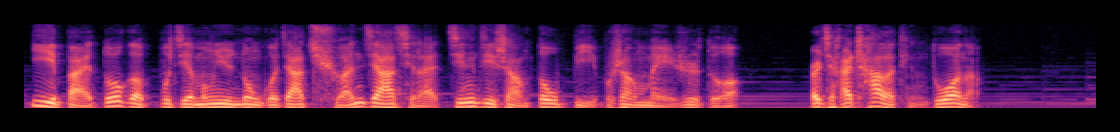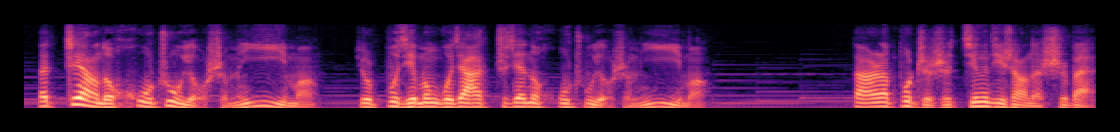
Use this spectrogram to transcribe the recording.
一百多个不结盟运动国家全加起来，经济上都比不上美日德，而且还差了挺多呢。那这样的互助有什么意义吗？就是不结盟国家之间的互助有什么意义吗？当然了，不只是经济上的失败，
